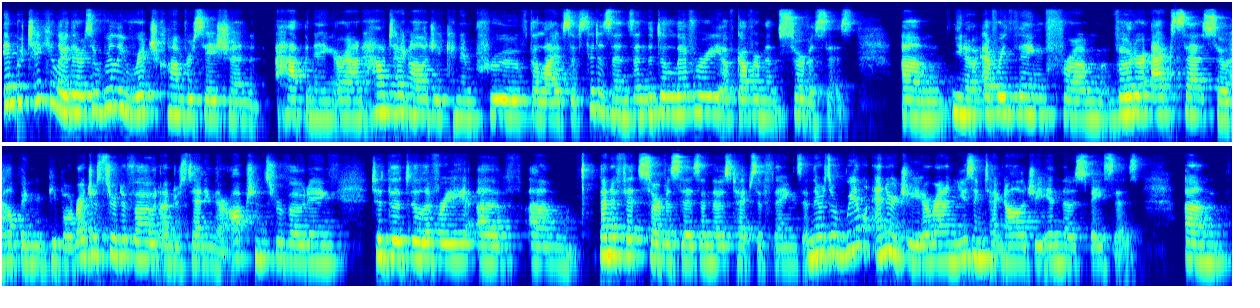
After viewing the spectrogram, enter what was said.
in particular, there's a really rich conversation happening around how technology can improve the lives of citizens and the delivery of government services um, you know, everything from voter access, so helping people register to vote, understanding their options for voting, to the delivery of um, benefit services and those types of things. And there's a real energy around using technology in those spaces. Um,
